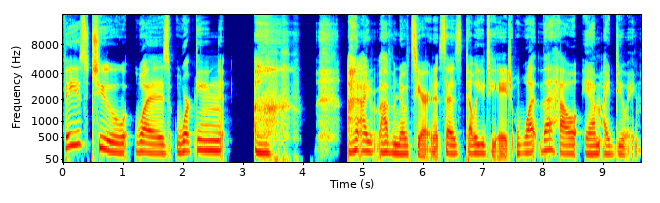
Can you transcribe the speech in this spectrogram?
Phase two was working I, have notes here and it says WTH, what the hell am I doing?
